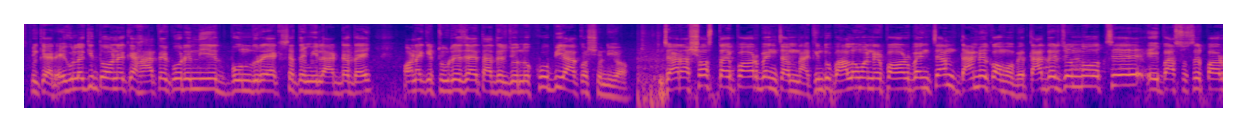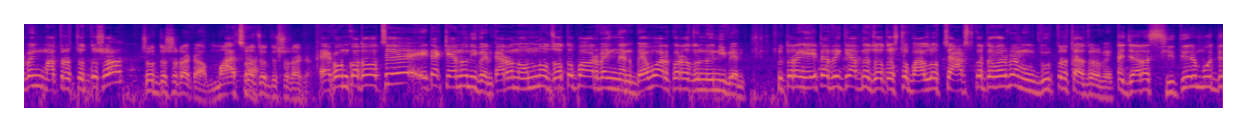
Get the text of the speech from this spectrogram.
স্পিকার এগুলো কিন্তু অনেকে হাতে করে নিয়ে বন্ধুরা একসাথে মিলে আড্ডা দেয়। অনেকে ট্যুরে যায় তাদের জন্য খুবই আকর্ষণীয়। যারা সস্তায় পাওয়ার ব্যাংক চান না কিন্তু ভালো মানের পাওয়ার ব্যাংক চান দামে কম হবে। তাদের জন্য হচ্ছে এই বাসসের পাওয়ার ব্যাংক মাত্র চোদ্দোশো চোদ্দশো টাকা মাত্র আচ্ছা। চোদ্দশো টাকা। এখন কথা হচ্ছে, এটা কেন নিবেন? কারণ অন্য যত পাওয়ার ব্যাংক নেন, ব্যবহার করার জন্য নিবেন। সুতরাং এটা থেকে আপনি যথেষ্ট ভালো চার্জ করতে পারবেন এবং দ্রুত চার্জ হবে। যারা শীতের মধ্যে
